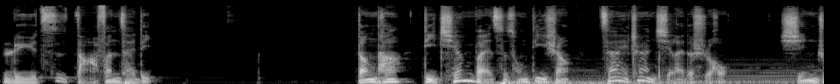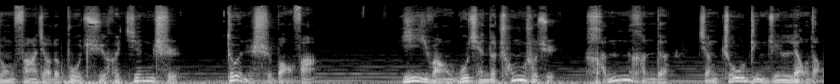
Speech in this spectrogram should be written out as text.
屡次打翻在地。当他第千百次从地上再站起来的时候，心中发酵的不屈和坚持顿时爆发，一往无前的冲出去，狠狠地将周定军撂倒。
